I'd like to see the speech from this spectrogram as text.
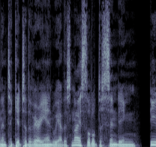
And then to get to the very end, we have this nice little descending. And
